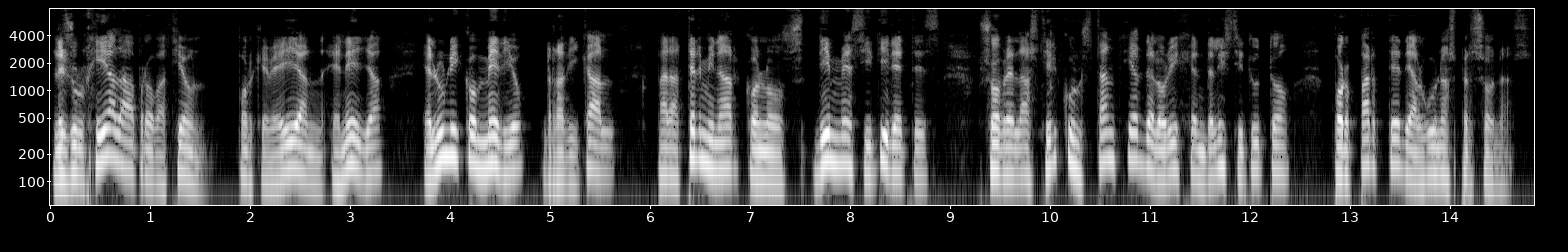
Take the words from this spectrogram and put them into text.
Les urgía la aprobación, porque veían en ella el único medio radical para terminar con los dimes y diretes sobre las circunstancias del origen del instituto por parte de algunas personas.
